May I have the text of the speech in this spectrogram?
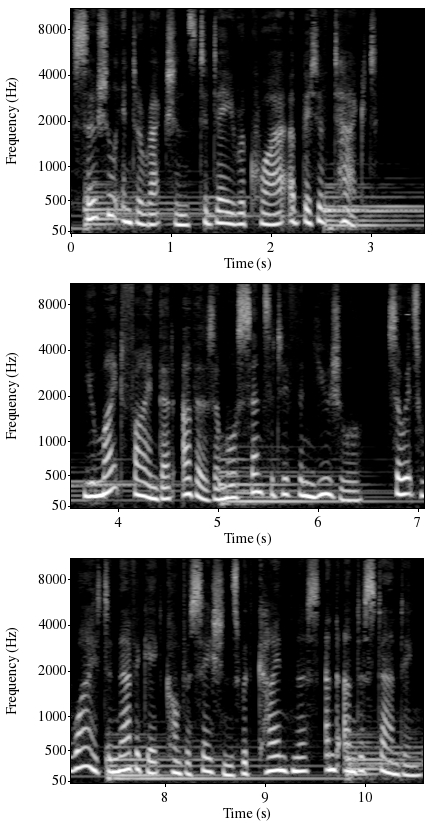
Social interactions today require a bit of tact. You might find that others are more sensitive than usual, so it's wise to navigate conversations with kindness and understanding.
